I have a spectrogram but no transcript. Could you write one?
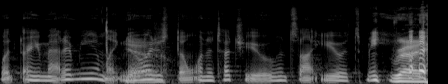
"What? Are you mad at me?" I'm like, "No, I just don't want to touch you. It's not you, it's me." right,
